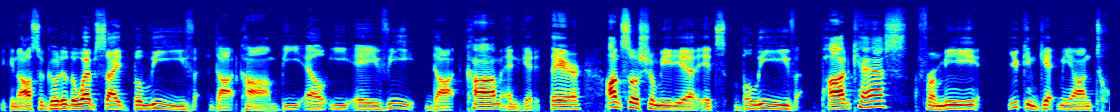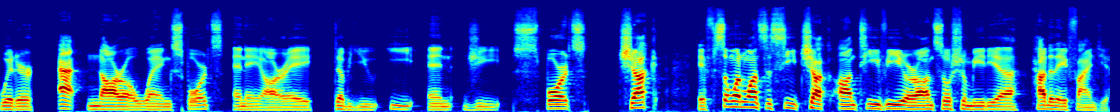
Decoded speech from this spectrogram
You can also go to the website bleav.com, B L E A V.com, and get it there. On social media, it's Bleav Podcasts. For me, you can get me on Twitter at Nara Weng Sports, N A R A W E N G Sports. Chuck, if someone wants to see Chuck on TV or on social media, how do they find you?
